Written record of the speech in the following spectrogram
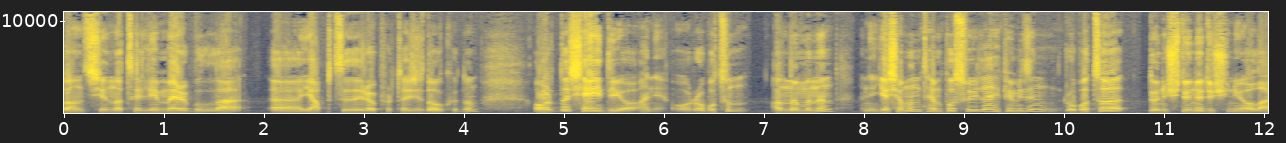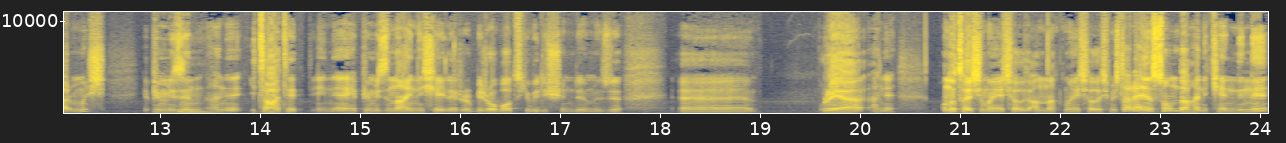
dansçı Natalie Marable'la e, yaptığı röportajı da okudum. Orada şey diyor hani o robotun anlamının hani yaşamın temposuyla hepimizin robota dönüştüğünü düşünüyorlarmış. Hepimizin Hmm. hani itaat ettiğini, hepimizin aynı şeyleri bir robot gibi düşündüğümüzü e, buraya hani onu taşımaya çalış anlatmaya çalışmışlar. En son da hani kendini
